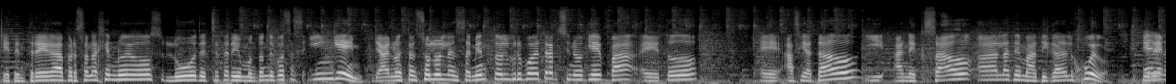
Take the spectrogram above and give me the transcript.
que te entrega personajes nuevos, loot, etcétera, y un montón de cosas in-game. Ya no es tan solo el lanzamiento del grupo de Trap, sino que va eh, todo eh, afiatado y anexado a la temática del juego. Tiene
